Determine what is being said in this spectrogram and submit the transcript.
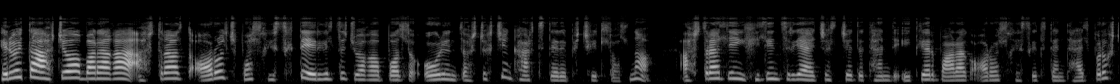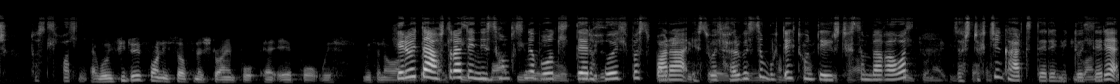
Хэрвээ та авч яваа бараагаа Австралид оруулж болох хэсэгтээ эргэлзэж байгаа бол өөрийн зорчигчийн карт дээр бичгэд л болно. Австралийн хилийн цэргийн ажилчид танд эдгээр барааг оруулах хэсэгт тань тайлбарагч туслах болно. Хэрвээ та Австралийн нийт сонгоцны буудлын дээр хууль бус бараа эсвэл хоригдсан бүтээгдэхүүнтэй ирчихсэн байгаа бол зорчигчийн карт дээрээ мэдүүлээрэй.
